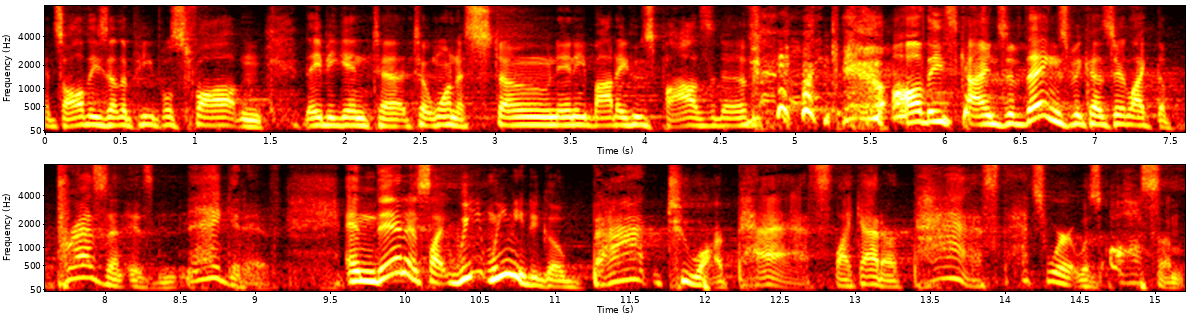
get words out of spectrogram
it's all these other people's fault, and they begin to, to want to stone anybody who's positive, like all these kinds of things because they're like, the present is negative. And then it's like, we, we need to go back to our past. Like at our past, that's where it was awesome.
